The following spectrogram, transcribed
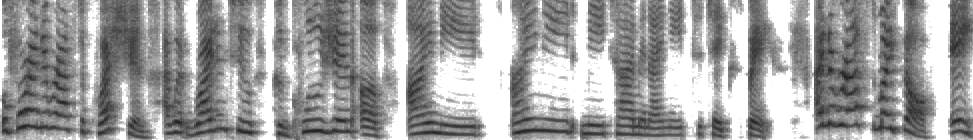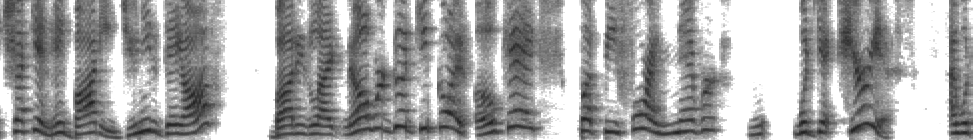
Before I never asked a question, I went right into conclusion of I need I need me time and I need to take space. I never asked myself, hey, check in. Hey, body, do you need a day off? Body's like, no, we're good. Keep going. Okay. But before I never w- would get curious. I would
